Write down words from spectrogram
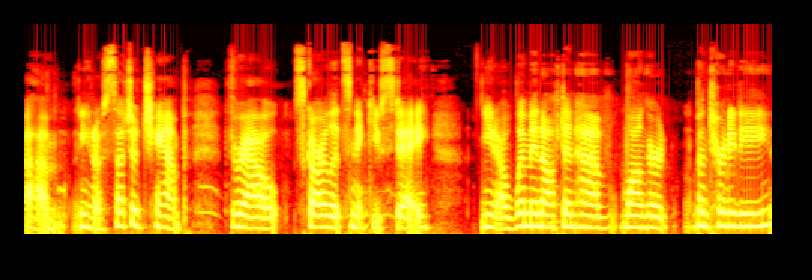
um, you know such a champ throughout scarlett's nicu stay you know, women often have longer maternity,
